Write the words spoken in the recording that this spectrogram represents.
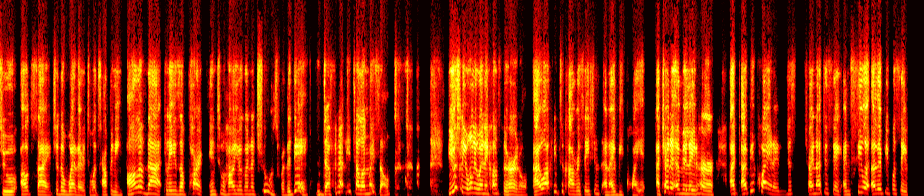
to outside, to the weather, to what's happening. All of that plays a part into how you're going to choose for the day. Definitely tell on myself. Usually only when it comes to her though. I walk into conversations and I be quiet. I try to emulate her. I, I be quiet and just try not to say and see what other people say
